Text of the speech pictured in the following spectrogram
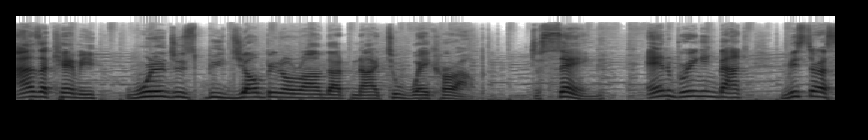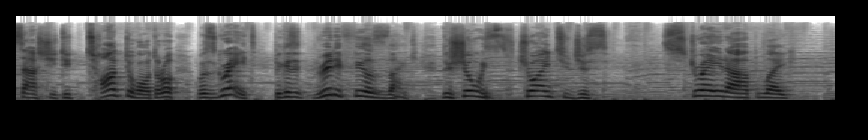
as a Kemi wouldn't just be jumping around that night to wake her up. Just saying. And bringing back Mr. Asashi to talk to Hotaro was great because it really feels like the show is trying to just straight up like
